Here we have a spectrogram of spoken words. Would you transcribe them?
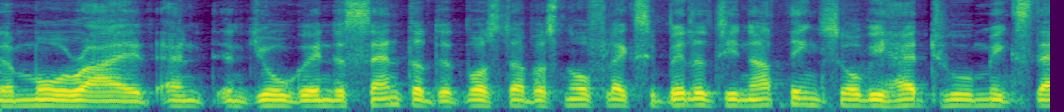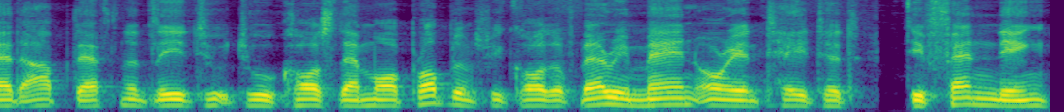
uh, Mo right, and and Diogo in the center. That was there was no flexibility, nothing. So we had to mix that up definitely to to cause them more problems because of very man-orientated defending.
